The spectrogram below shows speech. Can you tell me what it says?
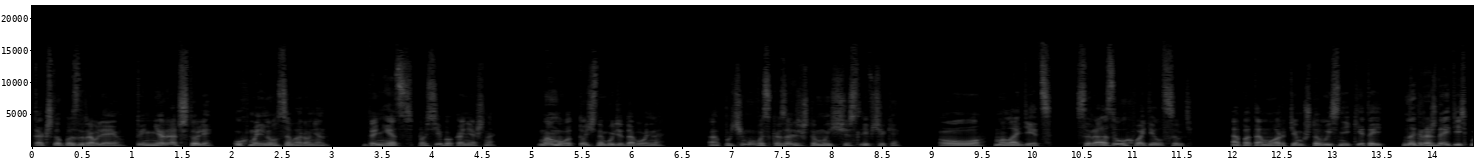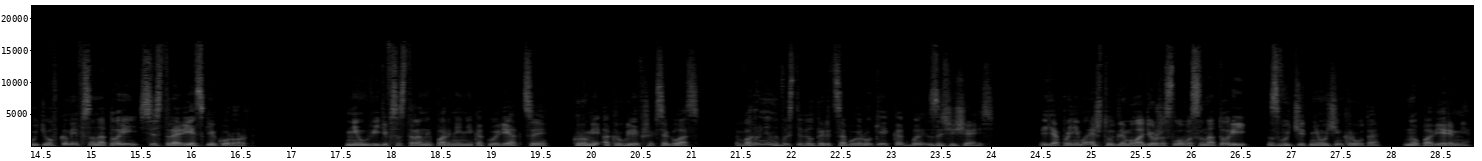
Так что поздравляю. Ты не рад, что ли?» — ухмыльнулся Воронин. «Да нет, спасибо, конечно. Мама вот точно будет довольна. А почему вы сказали, что мы счастливчики?» «О, молодец. Сразу ухватил суть. А потому, Артем, что вы с Никитой награждаетесь путевками в санаторий Сестрорецкий курорт». Не увидев со стороны парня никакой реакции, кроме округлившихся глаз, Воронин выставил перед собой руки, как бы защищаясь. Я понимаю, что для молодежи слово «санаторий» звучит не очень круто, но поверь мне,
